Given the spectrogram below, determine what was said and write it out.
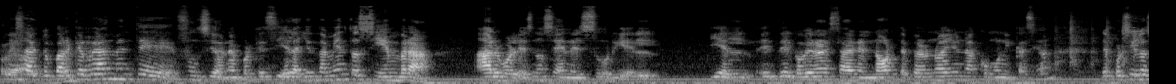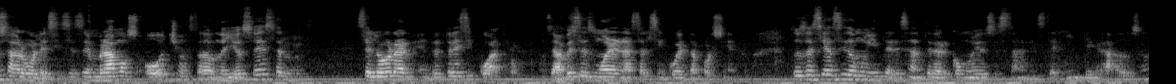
real. Exacto, para que realmente funcione, porque si el ayuntamiento siembra árboles, no sé, en el sur y el, y el, el del gobierno está en el norte, pero no hay una comunicación, de por sí los árboles, si se sembramos ocho, hasta donde yo sé, se, se logran entre tres y cuatro, o sea, a veces mueren hasta el 50%. Entonces sí ha sido muy interesante ver cómo ellos están este, integrados, ¿no?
